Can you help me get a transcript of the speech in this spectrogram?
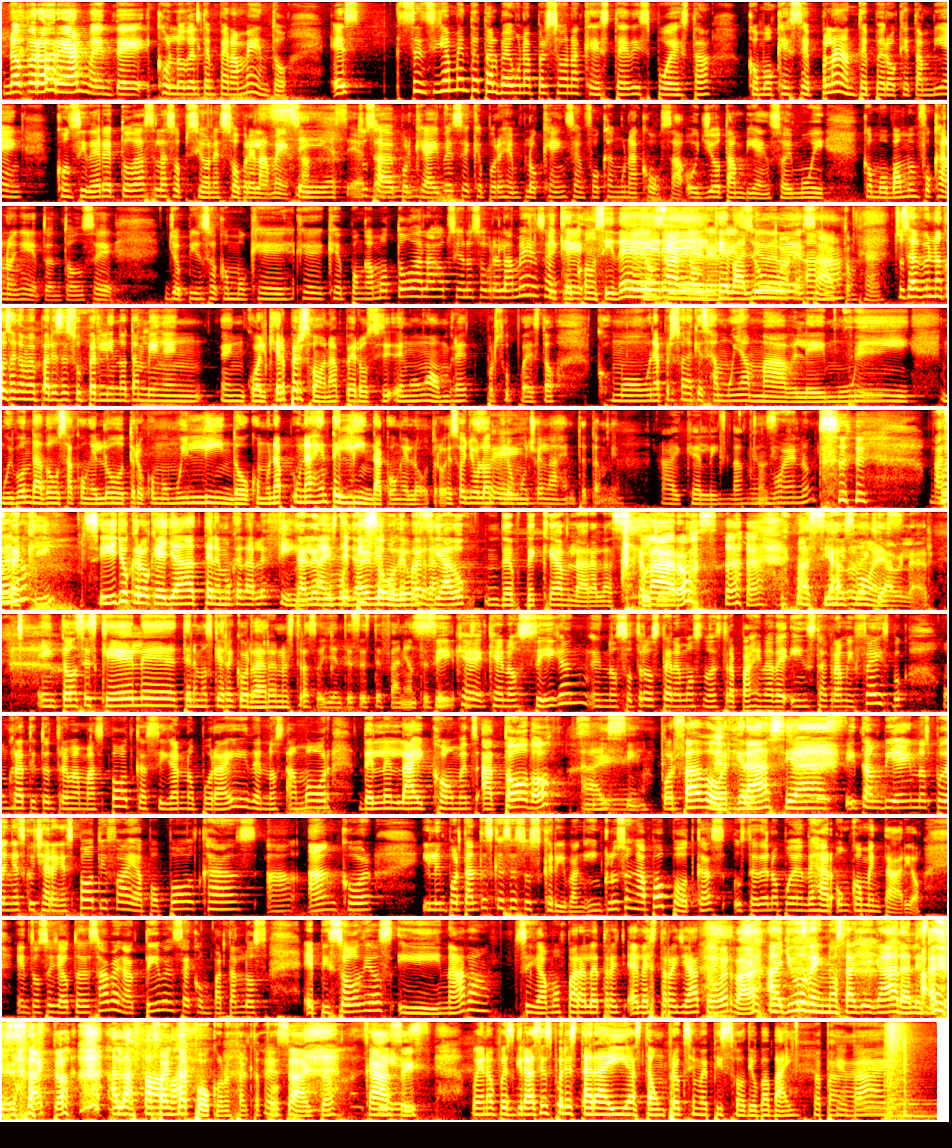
No, pero realmente con lo del temperamento es sencillamente tal vez una persona que esté dispuesta como que se plante, pero que también considere todas las opciones sobre la mesa. Sí, es cierto. Tú sabes, porque hay veces que, por ejemplo, Ken se enfoca en una cosa, o yo también soy muy, como vamos a enfocarnos en esto. Entonces, yo pienso como que, que, que pongamos todas las opciones sobre la mesa y, Y que que, considere, Exacto, y que evalúe. Exacto. Tú sabes una cosa que me parece súper lindo también en, en cualquier persona, pero sí en un hombre, por supuesto, como una persona que sea muy amable, muy, muy bondadosa con el otro, como muy lindo, como una, una gente linda con el otro. Eso yo lo admiro mucho en la gente también. Ay, qué linda, mi. Bueno, hasta Bueno. aquí. Sí, yo creo que ya tenemos que darle fin Ya le a dimos, este ya le dimos demasiado de, de qué hablar a las Claro. Así Demasiado mismo de qué es. hablar. Entonces, ¿qué le tenemos que recordar a nuestras oyentes, Estefania, antes de Sí, irnos? que, que nos sigan. Eh, Nosotros tenemos nuestra página de Instagram y Facebook, Un Ratito Entre Mamás Podcast. Síganos por ahí, denos amor, denle like, comments a todo. Ay, Sí. sí. Por favor, gracias. Y también nos pueden escuchar en Spotify, Apple Podcasts, Anchor. Y lo importante es que se suscriban. Incluso en Apple Podcasts, ustedes no pueden dejar un comentario. Entonces ya ustedes saben, actívense, compartan los episodios y nada, sigamos para el, estre- el estrellato, ¿verdad? Ayúdennos a llegar al estrellato, Exacto. a la Nos fama. falta poco, nos falta poco. Exacto. Casi. Bueno, pues gracias por estar ahí. Hasta un próximo episodio. Bye bye. Bye bye.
